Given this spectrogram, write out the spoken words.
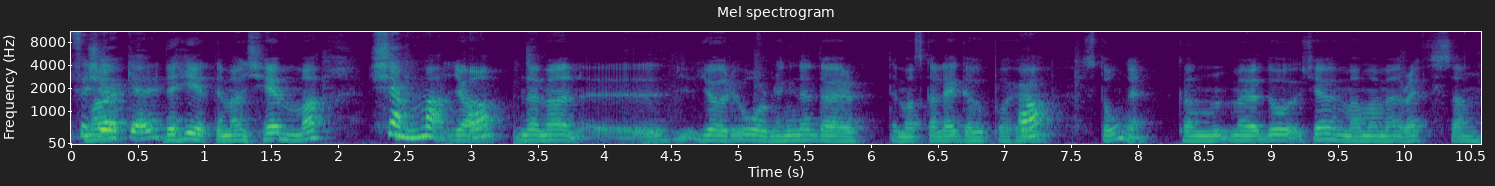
försöker Man, det heter man kämma. kämma. Ja, När man eh, gör i ordning den där, där man ska lägga upp på Ja. högstången. Kan, med, då kämmar man med räfsan.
